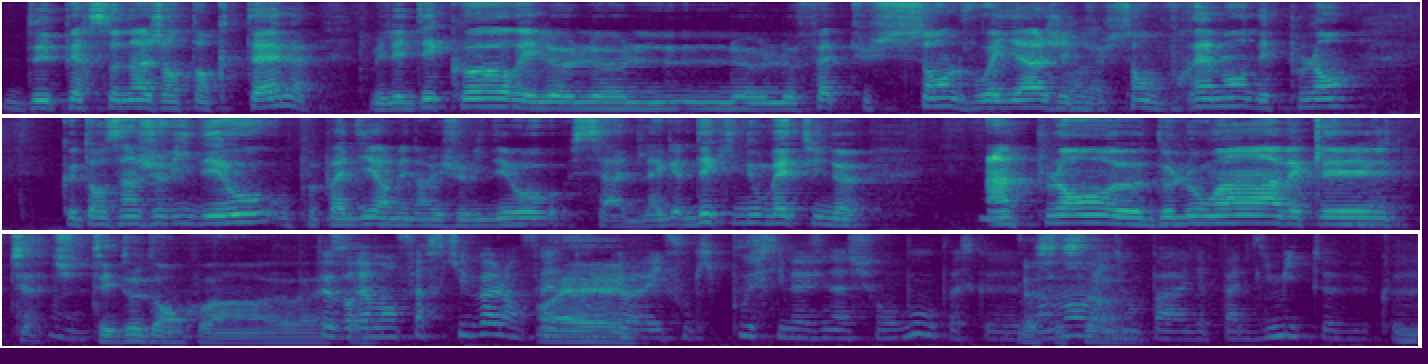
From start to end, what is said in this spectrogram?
des personnages en tant que tels, mais les décors et le, le, le, le fait que tu sens le voyage et Ouais. tu sens vraiment des plans que dans un jeu vidéo, on peut pas dire, mais dans les jeux vidéo, ça a de la gueule. Dès qu'ils nous mettent une, un plan euh, de loin avec les. Ouais. Tu t'es dedans, quoi. ouais, Ils peuvent vraiment faire ce qu'ils veulent en fait. Ouais. Donc, euh, il faut qu'ils poussent l'imagination au bout parce que c'est vraiment, ça. ils ont pas, il n'y a pas de limite vu que Mm.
